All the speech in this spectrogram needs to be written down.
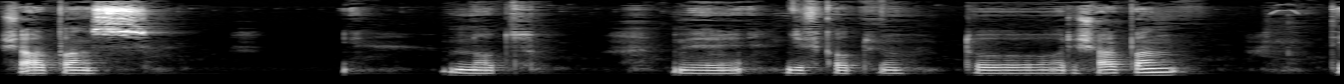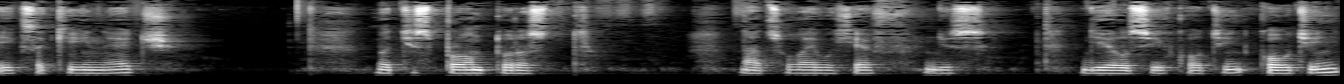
Sharpens not very difficult to, to resharpen. Takes a keen edge but is prone to rust. That's why we have this DLC coating, coating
